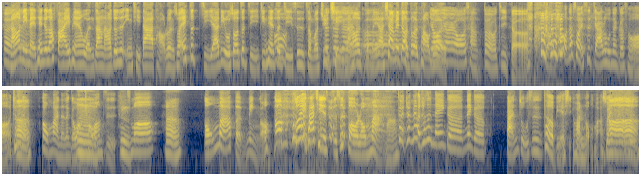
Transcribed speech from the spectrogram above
然后你每天就是要发一篇文章，然后就是引起大家讨论，说哎这集啊，例如说这集今天这集是怎么剧情，然后怎么样，下面就很多人讨论。有有有，我想对我记得，因为我那时候也是加入那个什么，就是动漫的那个网球王子，什么嗯。龙马本命哦哦，所以他其实只是否龙马吗？对，就没有，就是那个那个。版主是特别喜欢龙马，所以就是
